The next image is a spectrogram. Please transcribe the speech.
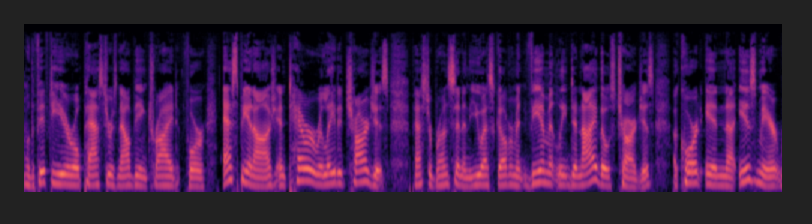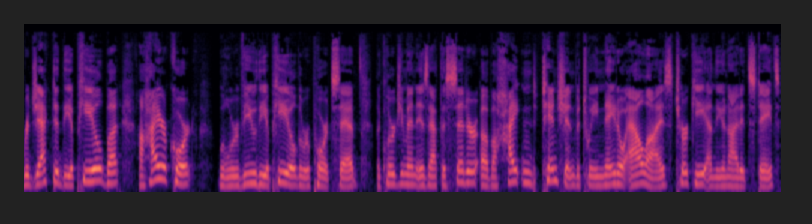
Well, the 50 year old pastor is now being tried for espionage and terror related charges. Pastor Brunson and the U.S. government vehemently denied those charges. A court in uh, Izmir rejected the appeal, but a higher court will review the appeal, the report said. The clergyman is at the center of a heightened tension between NATO allies, Turkey and the United States.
